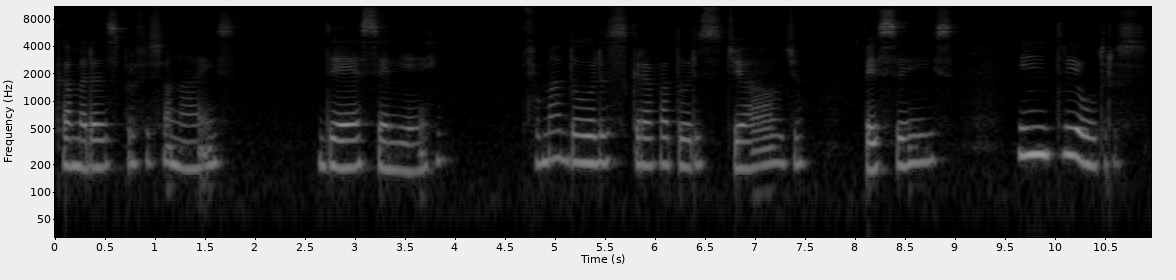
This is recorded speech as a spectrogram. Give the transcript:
câmeras profissionais, DSLR, filmadores, gravadores de áudio, PCs, entre outros.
